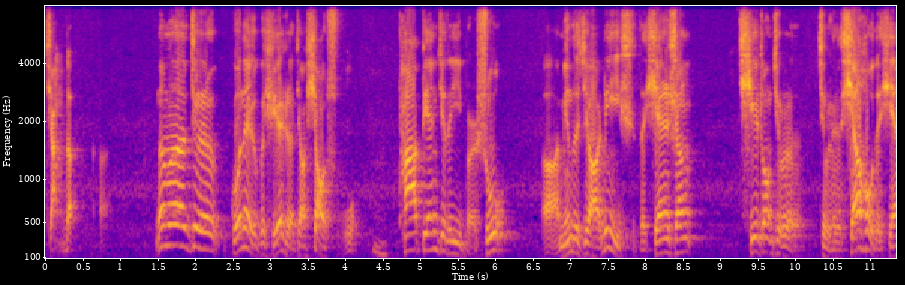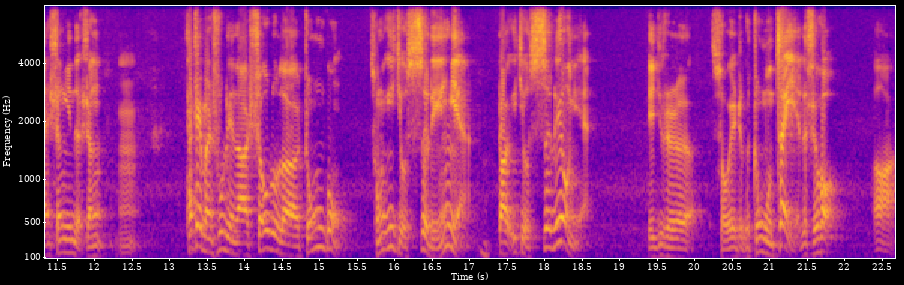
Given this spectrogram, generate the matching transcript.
讲的，那么就是国内有个学者叫校蜀，他编辑了一本书，啊，名字叫《历史的先声》，其中就是就是先后的先，声音的声，嗯，他这本书里呢收录了中共从一九四零年到一九四六年，也就是所谓这个中共在野的时候。啊，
